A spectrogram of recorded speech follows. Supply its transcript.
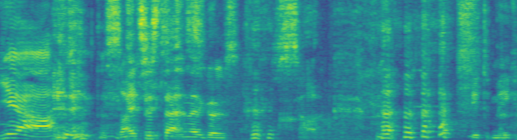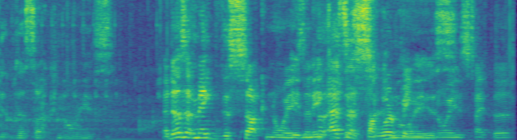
Yeah. it's suck just that, and then it goes suck. Get to make the suck noise. It doesn't make the suck noise. It makes That's the a suck slurping noise. noise. type of.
